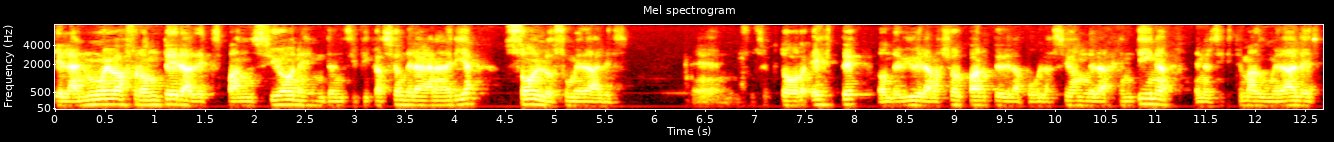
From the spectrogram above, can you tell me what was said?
que la nueva frontera de expansión e intensificación de la ganadería son los humedales. En su sector este, donde vive la mayor parte de la población de la Argentina, en el sistema de humedales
